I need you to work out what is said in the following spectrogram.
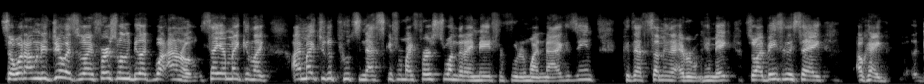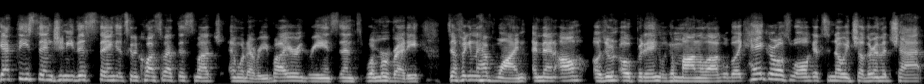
so what I'm going to do is my first one to be like, what I don't know. Say I'm making like I might do the Puttanesca for my first one that I made for Food and Wine magazine because that's something that everyone can make. So I basically say, okay, get these things. You need this thing. It's going to cost about this much, and whatever. You buy your ingredients. And when we're ready, definitely going to have wine, and then I'll I'll do an opening like a monologue. We'll be like, hey girls, we'll all get to know each other in the chat,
